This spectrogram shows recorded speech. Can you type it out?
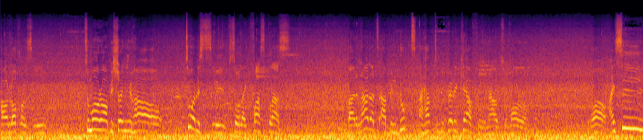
how locals live. Tomorrow I'll be showing you how tourists live, so like first class. But now that I've been duped, I have to be very careful now tomorrow. Wow, I see.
